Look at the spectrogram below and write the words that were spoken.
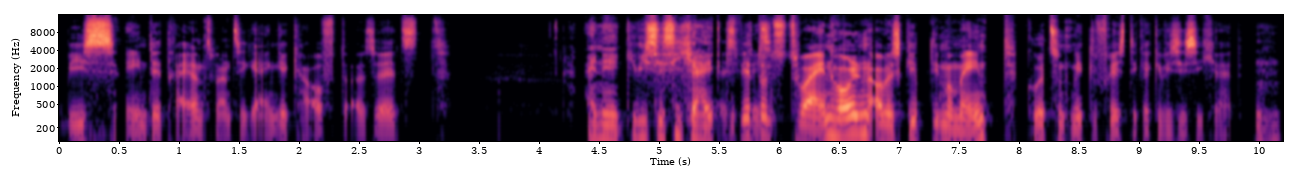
bis Ende 2023 eingekauft. Also jetzt eine gewisse Sicherheit. Es wird es. uns zwar einholen, aber es gibt im Moment kurz- und mittelfristig eine gewisse Sicherheit. Mhm.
